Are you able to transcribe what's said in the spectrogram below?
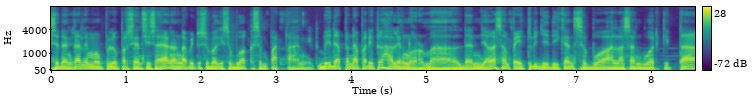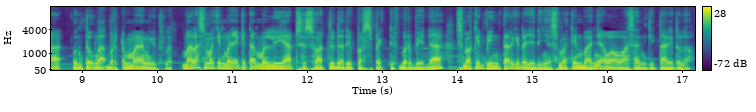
Sedangkan 50% sih saya nganggap itu sebagai sebuah kesempatan gitu. Beda pendapat itu hal yang normal dan jangan sampai itu dijadikan sebuah alasan buat kita untuk nggak berteman gitu loh. Malah semakin banyak kita melihat sesuatu dari perspektif berbeda, semakin pintar kita jadinya, semakin banyak wawasan kita gitu loh.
